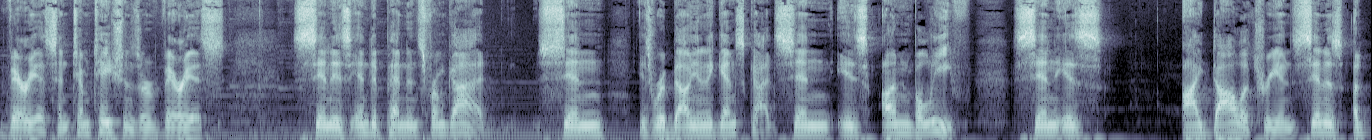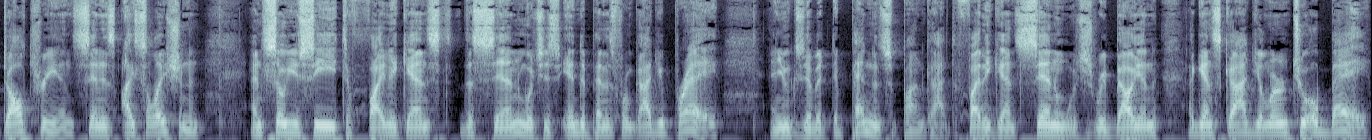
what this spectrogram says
various and temptations are various. Sin is independence from God. Sin is rebellion against God. Sin is unbelief. Sin is idolatry, and sin is adultery, and sin is isolation. And, and so you see, to fight against the sin, which is independence from God, you pray and you exhibit dependence upon God. To fight against sin, which is rebellion against God, you learn to obey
